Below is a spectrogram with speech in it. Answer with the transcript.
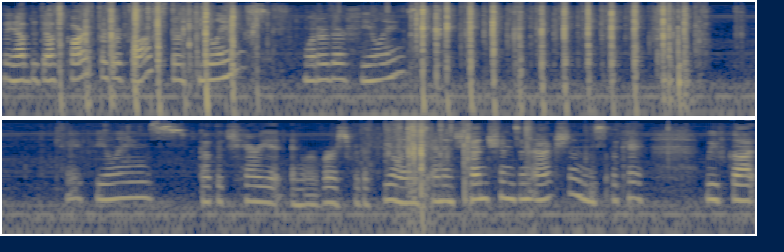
they have the death card for their thoughts, their feelings. What are their feelings? Okay, feelings got the chariot in reverse for the feelings and intentions and actions. Okay, we've got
